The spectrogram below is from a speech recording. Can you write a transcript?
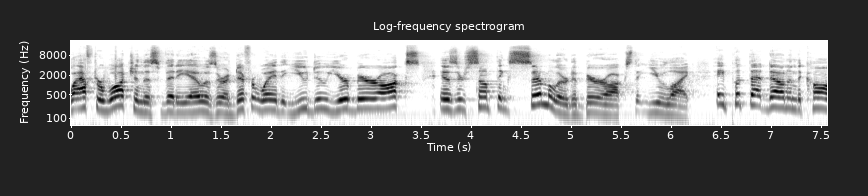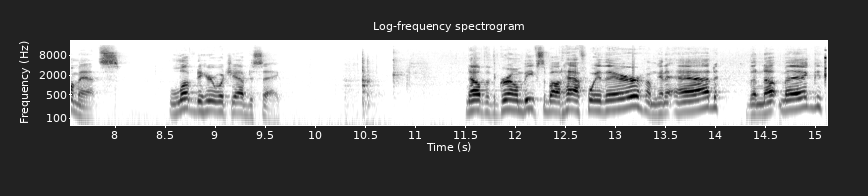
after watching this video, is there a different way that you do your bierocks? Is there something similar to bierocks that you like? Hey, put that down in the comments. Love to hear what you have to say. Now that the ground beef's about halfway there, I'm going to add the nutmeg,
